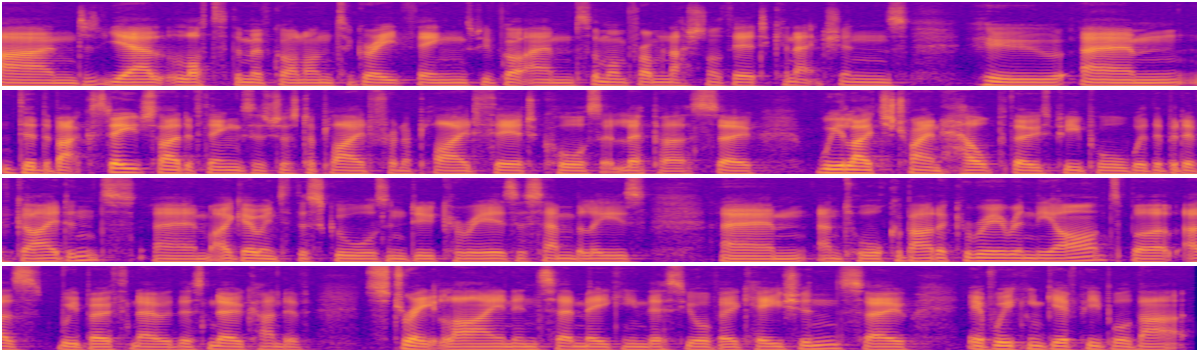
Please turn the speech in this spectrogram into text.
And yeah, lots of them have gone on to great things. We've got um, someone from National Theatre Connections who um, did the backstage side of things, has just applied for an applied theatre course at LIPA. So we like to try and help those people with a bit of guidance. Um, I go into the schools and do careers assemblies um, and talk about a career in the arts. But as we both know, there's no kind of straight line into making this your vocation. So if we can give people that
